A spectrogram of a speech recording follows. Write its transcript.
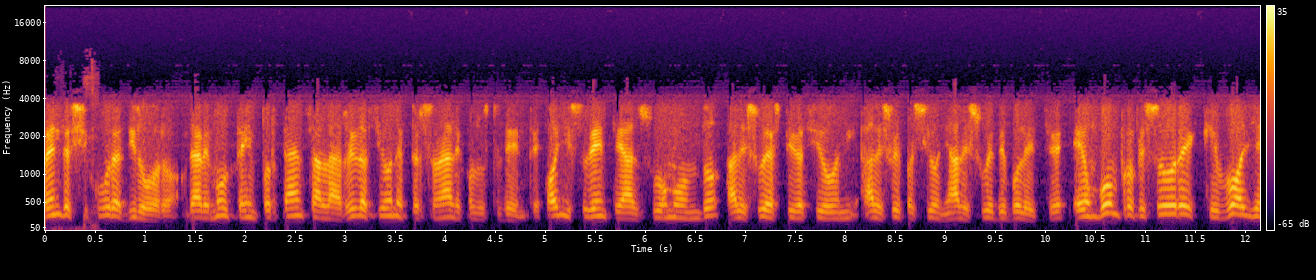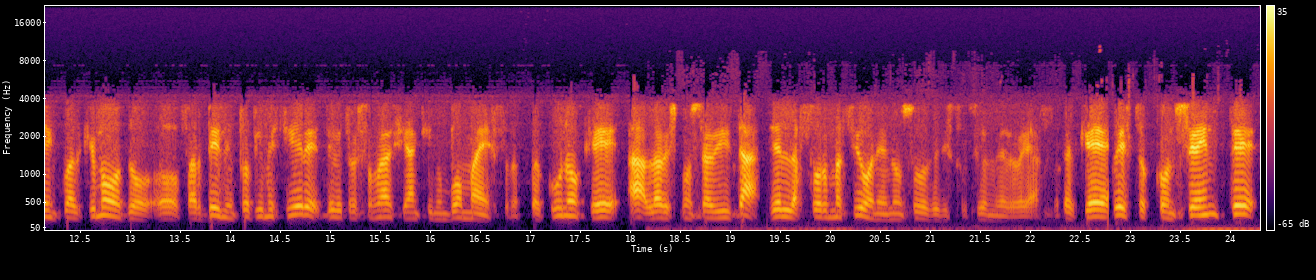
prendersi cura di loro, dare molta importanza alla relazione personale con lo studente. Ogni studente ha il suo mondo, ha le sue aspirazioni, ha le sue passioni, ha le sue debolezze e un buon professore che voglia in qualche modo oh, far bene il proprio mestiere deve trasformarsi anche in un buon maestro, qualcuno che ha la responsabilità della formazione e non solo dell'istruzione del ragazzo, perché questo consente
